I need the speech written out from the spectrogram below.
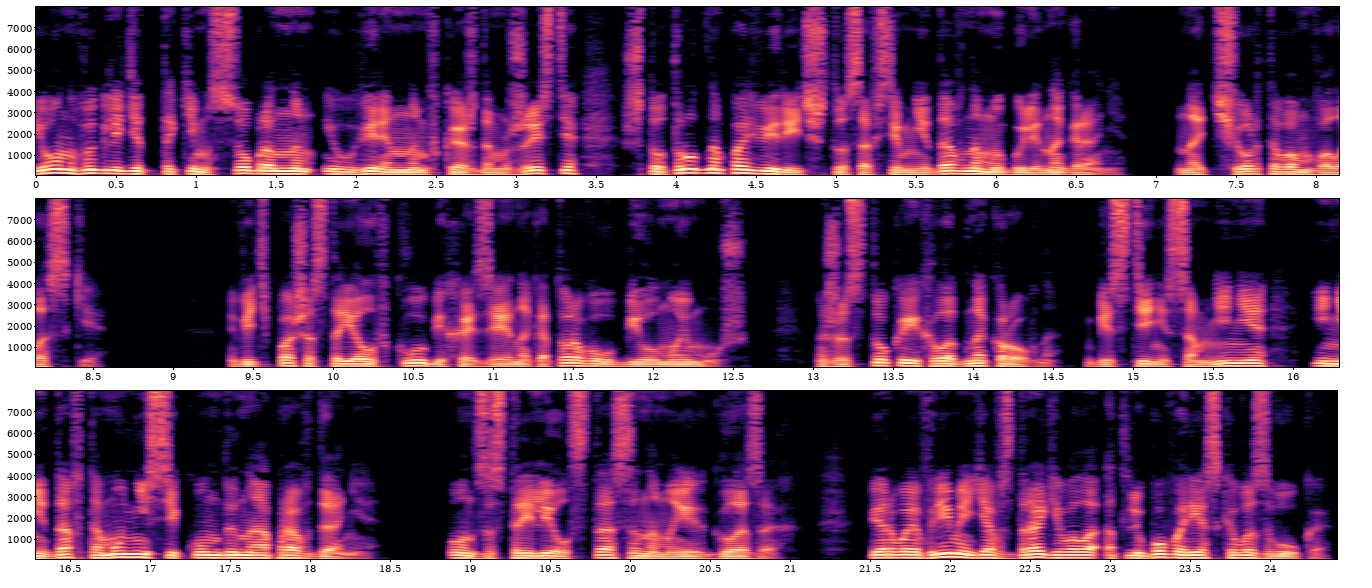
И он выглядит таким собранным и уверенным в каждом жесте, что трудно поверить, что совсем недавно мы были на грани, на чертовом волоске. Ведь Паша стоял в клубе, хозяина которого убил мой муж. Жестоко и хладнокровно, без тени сомнения и не дав тому ни секунды на оправдание. Он застрелил Стаса на моих глазах. Первое время я вздрагивала от любого резкого звука,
